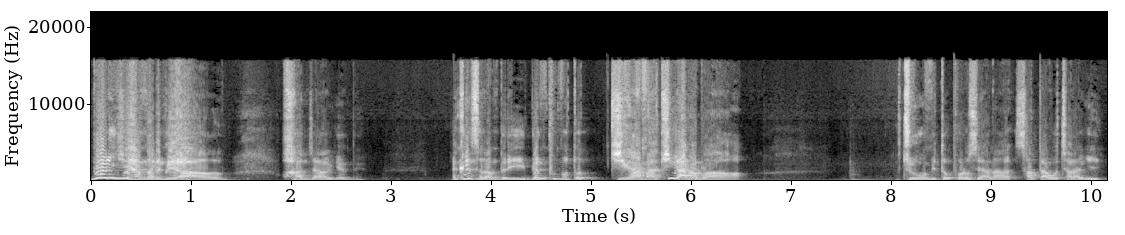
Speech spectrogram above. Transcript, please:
뭘 이해한다는 거야. 환장하겠네. 그런 사람들이 명품은 또 기가 막히게 알아봐. 주호미 또 포르쉐 하나 샀다고 자랑이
